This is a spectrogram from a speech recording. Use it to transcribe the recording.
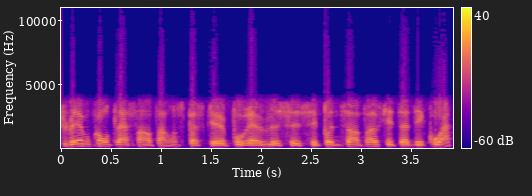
soulève contre la sentence parce que pour elle, c'est, pas une sentence qui est adéquate.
